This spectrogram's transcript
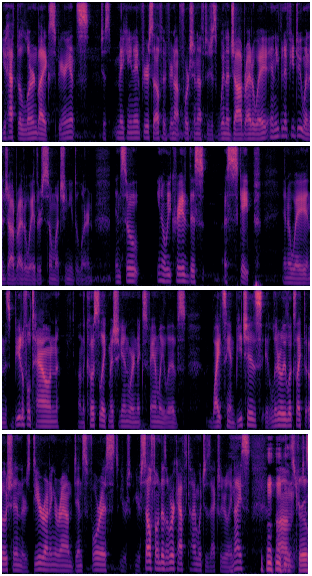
you have to learn by experience just making a name for yourself if you're not fortunate enough to just win a job right away. And even if you do win a job right away, there's so much you need to learn. And so, you know, we created this escape in a way in this beautiful town on the coast of Lake Michigan where Nick's family lives. White sand beaches. It literally looks like the ocean. There's deer running around, dense forest. Your, your cell phone doesn't work half the time, which is actually really nice. Um, That's true.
